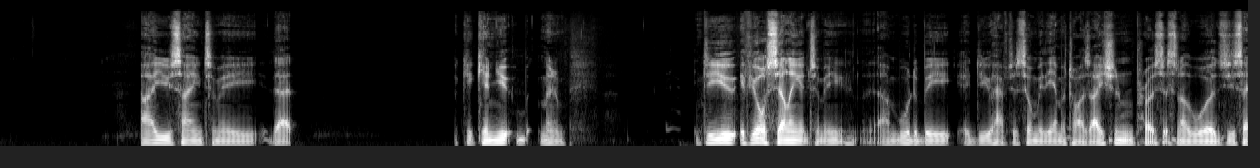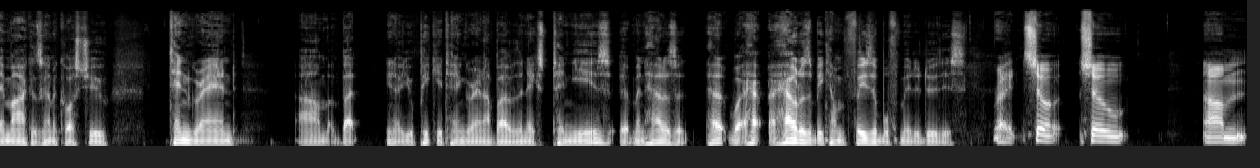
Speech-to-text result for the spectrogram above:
are you saying to me that can you? I mean, do you if you're selling it to me, um, would it be? Do you have to sell me the amortization process? In other words, you say mark is going to cost you ten grand, um, but you know you'll pick your ten grand up over the next ten years. I mean, how does it? How, how, how does it become feasible for me to do this? Right. So so um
